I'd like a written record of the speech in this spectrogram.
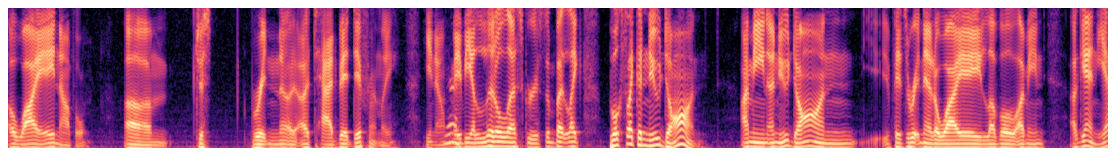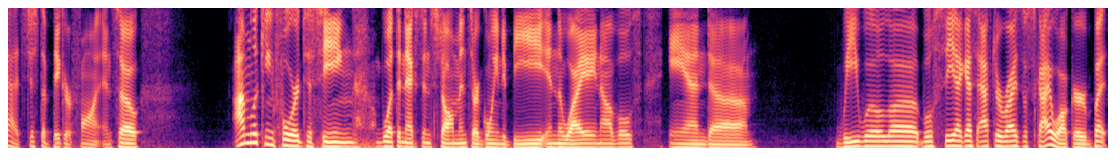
a YA novel, um, just written a, a tad bit differently. You know, Yeah. maybe a little less gruesome, but like books like A New Dawn. I mean, A New Dawn, if it's written at a YA level, I mean, again, yeah, it's just a bigger font. And so I'm looking forward to seeing what the next installments are going to be in the YA novels. And, uh, we will uh, we'll see I guess after Rise of Skywalker. But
